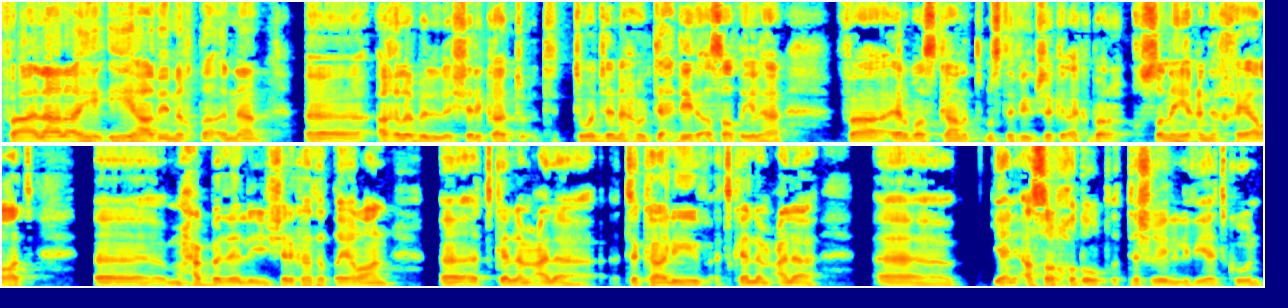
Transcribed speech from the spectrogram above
فلا لا هي هي هذه النقطة إن آه، أغلب الشركات تتوجه نحو تحديث أساطيلها فايرباص كانت مستفيد بشكل أكبر خصوصا ان هي عندها خيارات آه، محبذة لشركات الطيران. آه، أتكلم على تكاليف أتكلم على يعني أصلا خطوط التشغيل اللي فيها تكون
